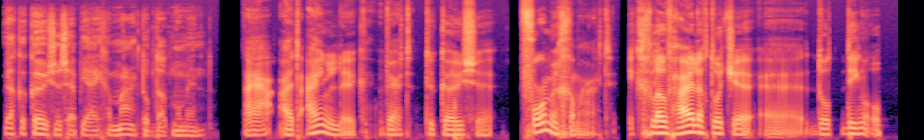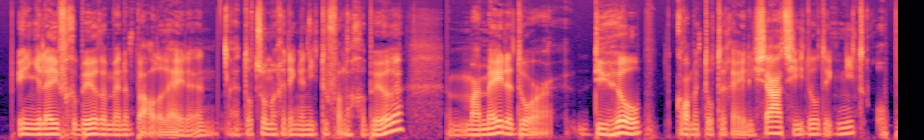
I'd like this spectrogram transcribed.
Welke keuzes heb jij gemaakt op dat moment? Nou ja, uiteindelijk werd de keuze voor me gemaakt. Ik geloof heilig dat je uh, dat dingen op in je leven gebeuren met een bepaalde reden. En dat sommige dingen niet toevallig gebeuren. Maar mede door die hulp kwam ik tot de realisatie dat ik niet op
